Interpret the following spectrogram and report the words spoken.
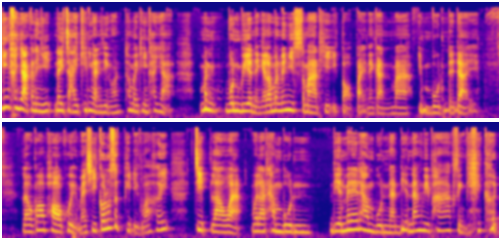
ทิ้งขยะกันอย่างนี้ในใจคิดอย่างนั้นจริงว่าทำไมทิ้งขยะ มันวนเวียนอย่างเงี้ยแล้วมันไม่มีสมาธิอีกต่อไปในการมาอิ่มบุญใด ๆ แล้วก็พอคุยกับแม่ชีก็รู้สึกผิดอีกว่าเฮ้ยจิตเราอะเวลาทำบุญเดียนไม่ได้ทำบุญนะเดียนนั่งวิพากสิ่งที่เกิด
